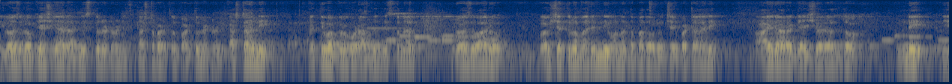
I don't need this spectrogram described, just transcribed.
ఈరోజు లోకేష్ గారు అందిస్తున్నటువంటి కష్టపడుతూ పడుతున్నటువంటి కష్టాన్ని ప్రతి ఒక్కరు కూడా అభినందిస్తున్నారు. ఈరోజు వారు భవిష్యత్తులో మరిన్ని ఉన్నత పదవులు చేపట్టాలని ఆయుర ఆరోగ్య ఐశ్వర్యాలతో ఉండి ఈ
